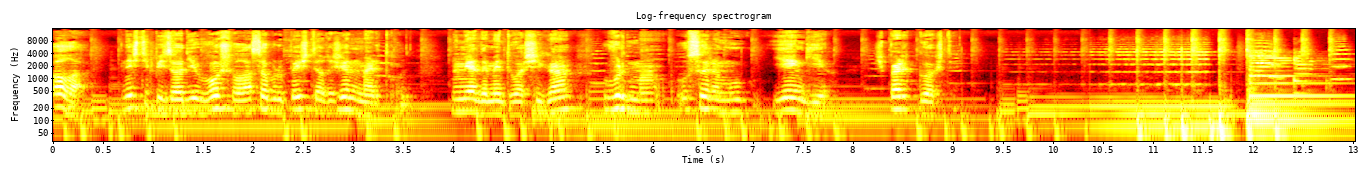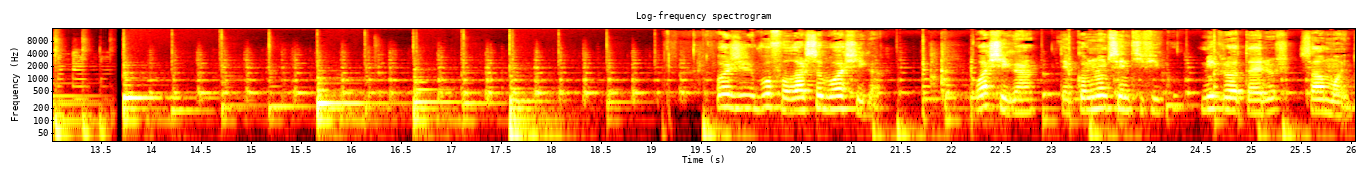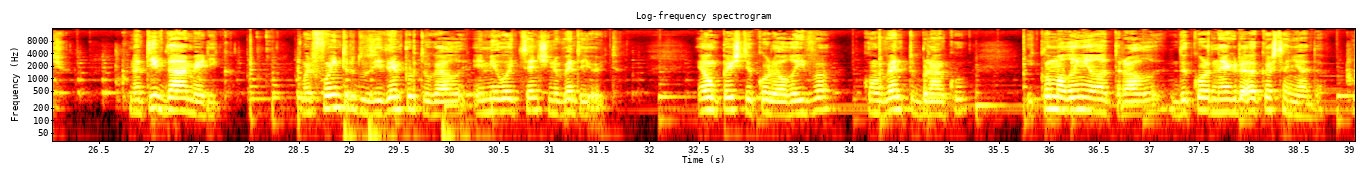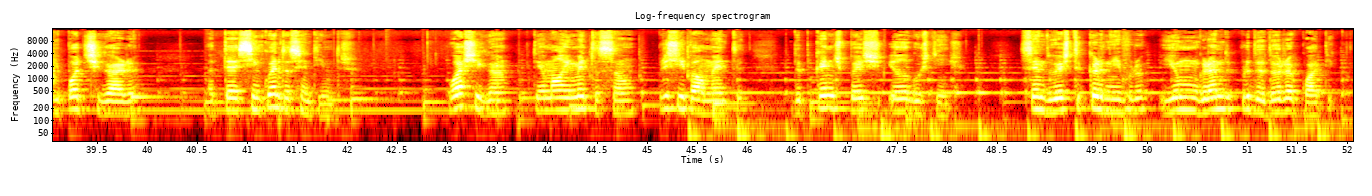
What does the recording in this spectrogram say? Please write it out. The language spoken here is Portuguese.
Olá, neste episódio vamos falar sobre o peixe da região de Mértola, nomeadamente o axigã, o verdemã, o saramugo e a enguia. Espero que gostem. Hoje vou falar sobre o axigã. O axigã tem como nome científico Microteros salmoides, nativo da América mas foi introduzido em Portugal em 1898. É um peixe de cor oliva, com vento branco e com uma linha lateral de cor negra acastanhada e pode chegar até 50 cm. O axigã tem uma alimentação principalmente de pequenos peixes e lagostins, sendo este carnívoro e um grande predador aquático.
